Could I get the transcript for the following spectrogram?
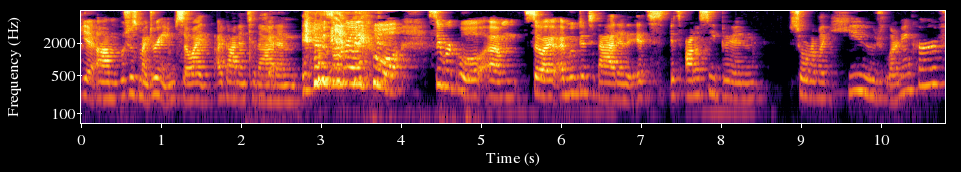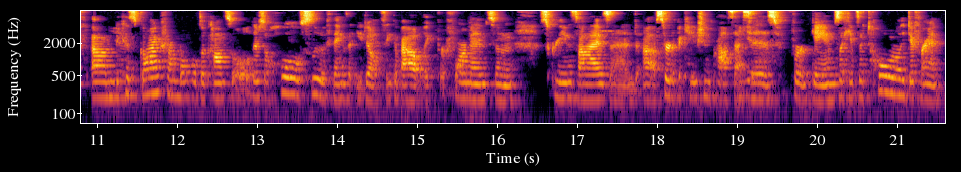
Yeah. um, which was my dream. So I, I got into that Yeah. and it was really cool, super cool. Um, so I, I moved into that and it's it's honestly been sort of like huge learning curve um, Mhm. because going from mobile to console, there's a whole slew of things that you don't think about like performance and screen size and uh, certification processes for games. Like it's a totally different,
